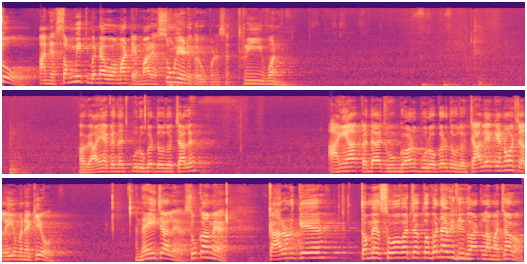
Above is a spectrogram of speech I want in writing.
તો આને સમિત બનાવવા માટે મારે શું એડ કરવું પડશે? થ્રી વન હવે અહીંયા કદાચ પૂરું કરી દઉં તો ચાલે? અહીંયા કદાચ હું ગણ પૂરો કરી દઉં તો ચાલે કે ન ચાલે એ મને કયો. નહીં ચાલે. શું કામે કારણ કે તમે સ્વવાચક તો બનાવી દીધો આટલામાં. ચાલો.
